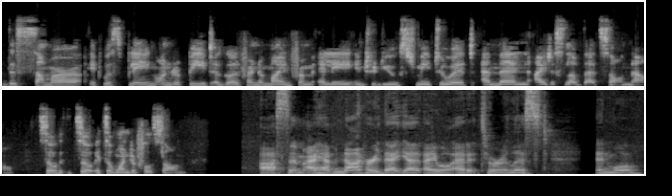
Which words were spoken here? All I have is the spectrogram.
This summer, it was playing on repeat. A girlfriend of mine from LA introduced me to it, and then I just love that song now. So, so it's a wonderful song. Awesome. I have not heard that yet. I will add it to our list and we'll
